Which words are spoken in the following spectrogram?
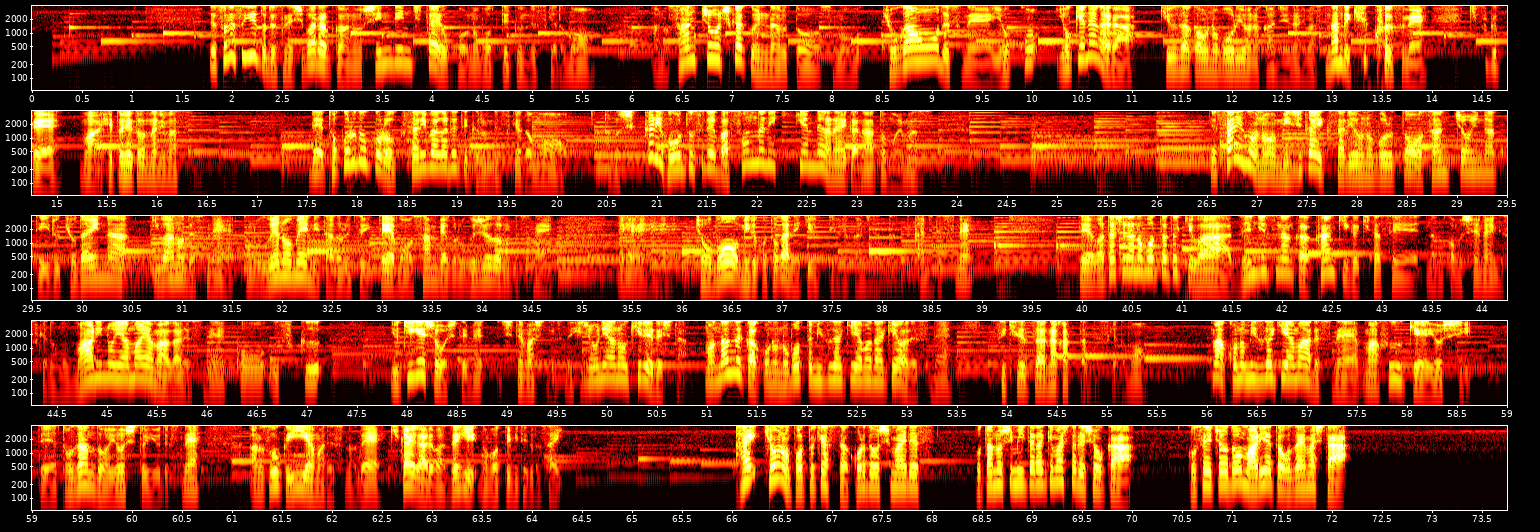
でそれ過ぎるとですねしばらくあの森林地帯をこう登っていくんですけどもあの山頂近くになるとその巨岩をですね横避けながら急坂を登るような感じになります。なんで結構ですねきつくてまあヘトヘトになります。でところどころ鎖場が出てくるんですけどもあのしっかりホールドすればそんなに危険ではないかなと思います。で最後の短い鎖を登ると山頂になっている巨大な岩のですねこの上の面にたどり着いてもう360度のですね、えー、眺望を見ることができるっていうような感じだった感じですねで私が登った時は前日なんか寒気が来たせいなのかもしれないんですけども周りの山々がですねこう薄く雪化粧してめしてましてですね非常にあの綺麗でした、まあ、なぜかこの登った水垣山だけはですね積雪はなかったんですけどもまあ、この水垣山はですね、まあ、風景よし、で、登山道よしというですね、あの、すごくいい山ですので、機会があればぜひ登ってみてください。はい、今日のポッドキャストはこれでおしまいです。お楽しみいただけましたでしょうか？ご清聴どうもありがとうございました。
